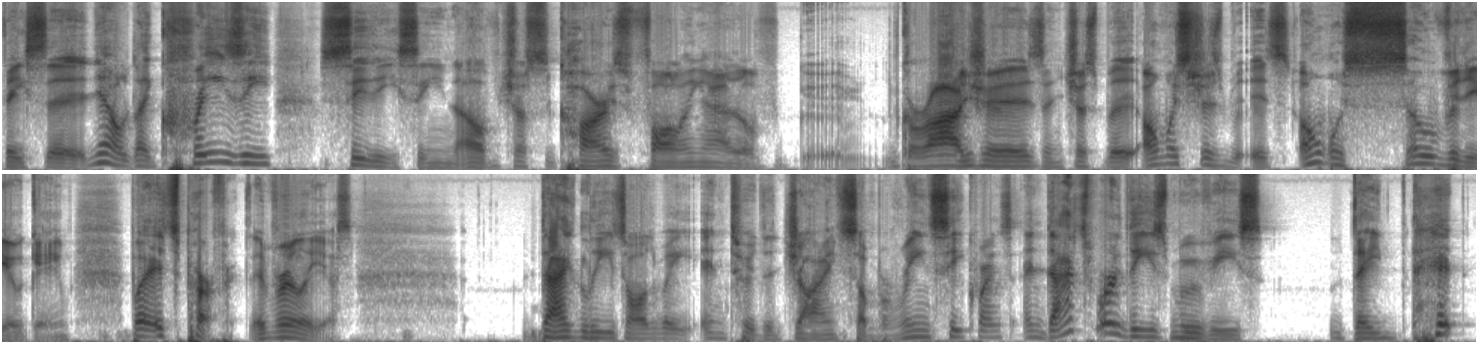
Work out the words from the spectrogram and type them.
They say, you know, like crazy city scene of just cars falling out of uh, garages and just almost just it's almost so video game, but it's perfect. It really is. That leads all the way into the giant submarine sequence, and that's where these movies they hit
